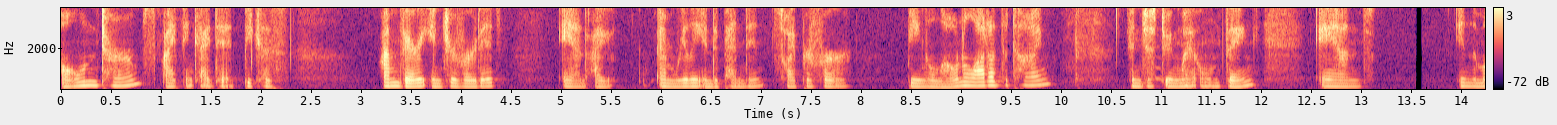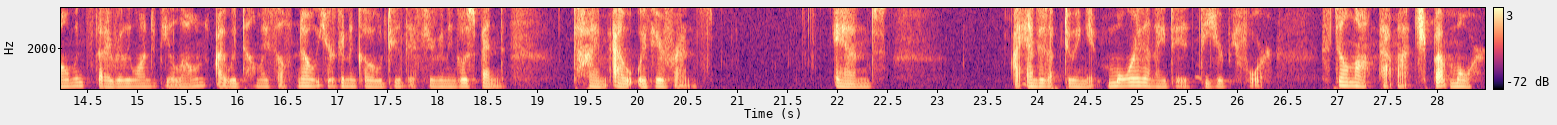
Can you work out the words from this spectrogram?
own terms, I think I did because I'm very introverted and I am really independent. So I prefer being alone a lot of the time and just doing my own thing. And in the moments that I really wanted to be alone, I would tell myself, no, you're going to go do this. You're going to go spend time out with your friends. And I ended up doing it more than I did the year before. Still not that much, but more.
